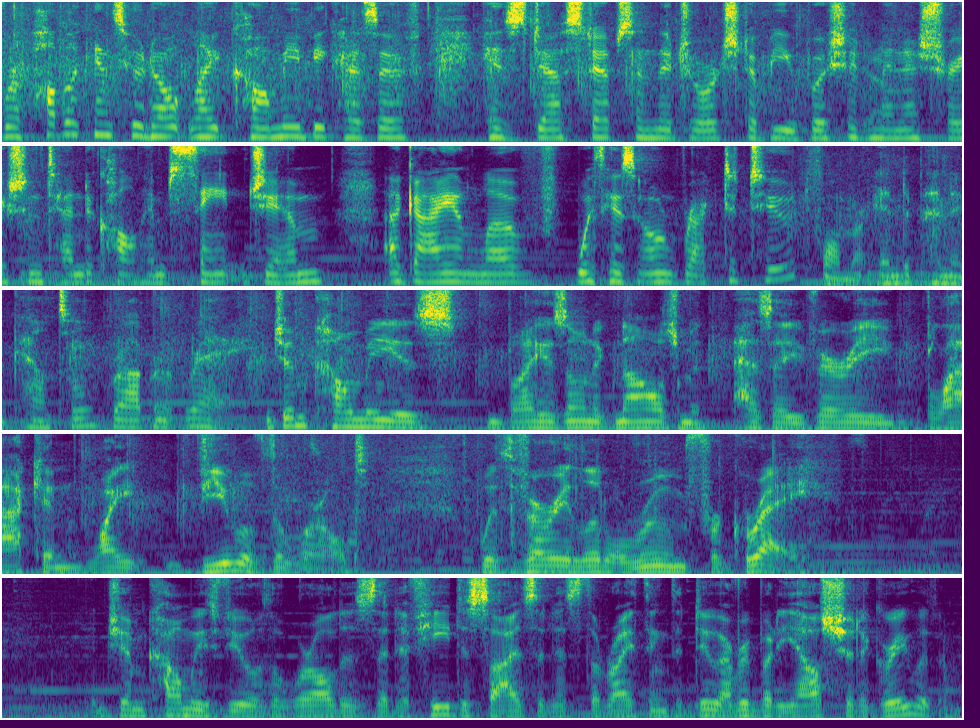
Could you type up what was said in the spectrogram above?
Republicans who don't like Comey because of his dust-ups in the George W. Bush administration tend to call him Saint Jim, a guy in love with his own rectitude. Former independent counsel Robert Ray. Jim Comey is, by his own acknowledgement, has a very black and white view of the world with very little room for gray. Jim Comey's view of the world is that if he decides that it's the right thing to do, everybody else should agree with him.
